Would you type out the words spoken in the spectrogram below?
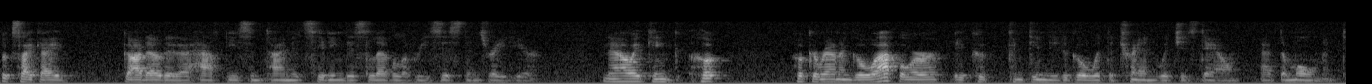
Looks like I got out at a half decent time it's hitting this level of resistance right here. Now it can hook hook around and go up or it could continue to go with the trend which is down at the moment.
